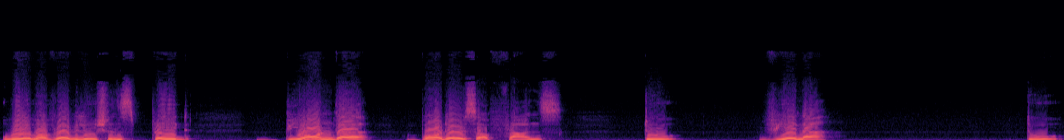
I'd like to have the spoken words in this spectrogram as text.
wave of revolution spread beyond the borders of France to Vienna, to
